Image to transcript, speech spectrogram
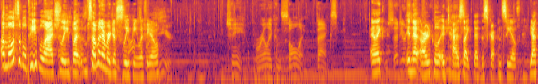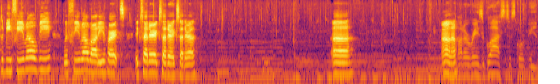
uh, multiple people actually, but some of them are just sleeping with you. Gee, really consoling. Thanks. And like in that article it has like that discrepancy of you have to be female V with female body parts, etc, etc, etc. Uh I don't know. How to raise a glass to Scorpion.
